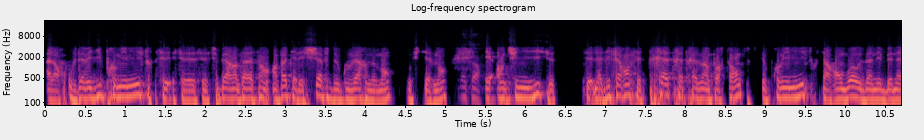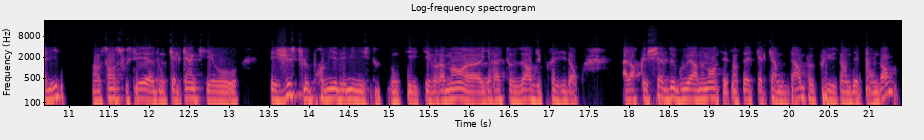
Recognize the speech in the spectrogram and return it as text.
Alors, vous avez dit Premier ministre, c'est super intéressant. En fait, elle est chef de gouvernement officiellement. Et en Tunisie, c'est la différence est très très très importante parce que Premier ministre, ça renvoie aux années Ben Ali, dans le sens où c'est euh, donc quelqu'un qui est au, c'est juste le premier des ministres, donc qui, qui est vraiment, euh, il reste aux ordres du président alors que chef de gouvernement, c'est censé être quelqu'un d'un peu plus indépendant.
